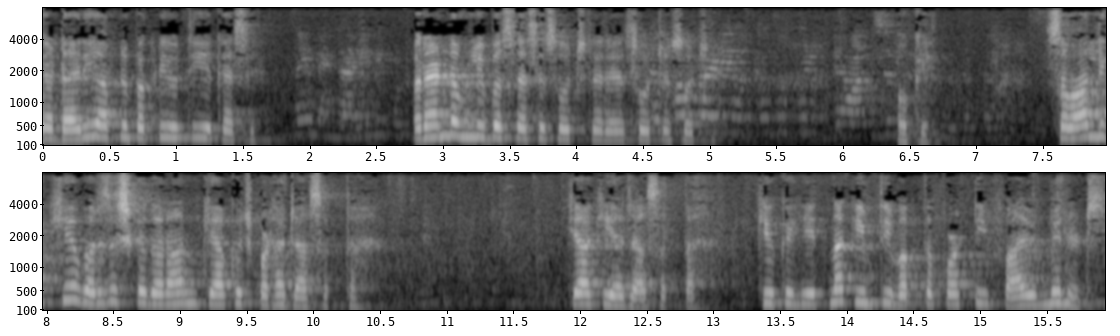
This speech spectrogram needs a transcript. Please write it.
کیا ڈائری آپ نے پکڑی ہوتی ہے کیسے؟ رینڈملی بس ایسے سوچتے رہے سوچے سوچے اوکے سوال لکھیے، ورزش کے دوران کیا کچھ پڑھا جا سکتا ہے؟ کیا کیا جا سکتا ہے؟ کیونکہ یہ اتنا قیمتی وقت فورٹی فائیو منٹس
